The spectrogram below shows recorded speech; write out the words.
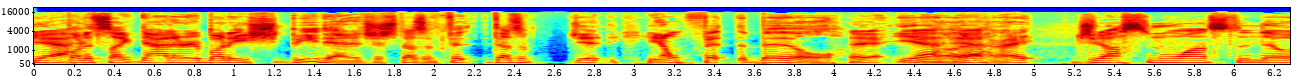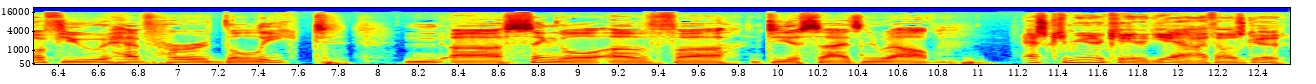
Yeah. But it's like not everybody should be that. It just doesn't fit. It doesn't. You don't fit the bill. Yeah, yeah, You know yeah. that, right. Justin wants to know if you have heard the leaked uh, single of uh, Deicide's new album. Excommunicated, yeah, I thought it was good.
